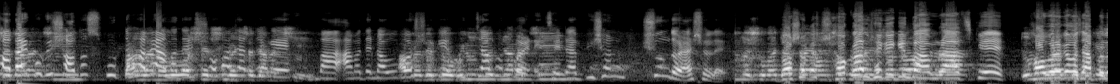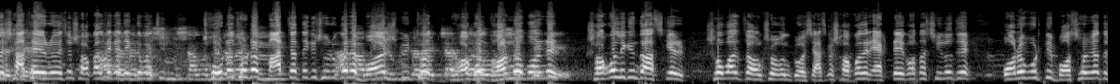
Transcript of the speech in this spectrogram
সবাই খুবই স্বতঃস্ফূর্তভাবে আমাদের শোভাযাত্রাকে বা আমাদের নববর্ষকে উদযাপন করে নিচ্ছে। এটা ভীষণ সুন্দর আসলে। দর্শক সকাল থেকে কিন্তু আমরা আজকে খবরের কাগজ আপনাদের সাথে রয়েছে। সকাল থেকে দেখতে পাচ্ছি ছোট ছোট বাচ্চা থেকে শুরু করে বয়স বৃদ্ধ সকল ধর্ম বর্ণের সকলে কিন্তু আজকের শোভাযাত্রা অংশগ্রহণ করেছে। আজকে সকলের একটাই কথা ছিল যে পরবর্তী বছর যাতে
